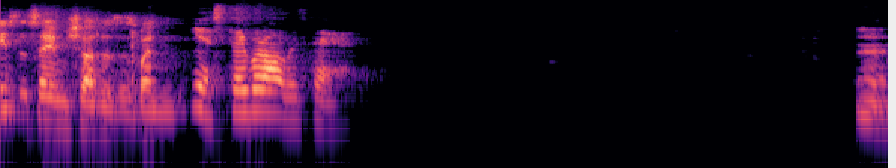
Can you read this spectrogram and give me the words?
These the same shutters as when. Yes, they were always there. Yeah.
